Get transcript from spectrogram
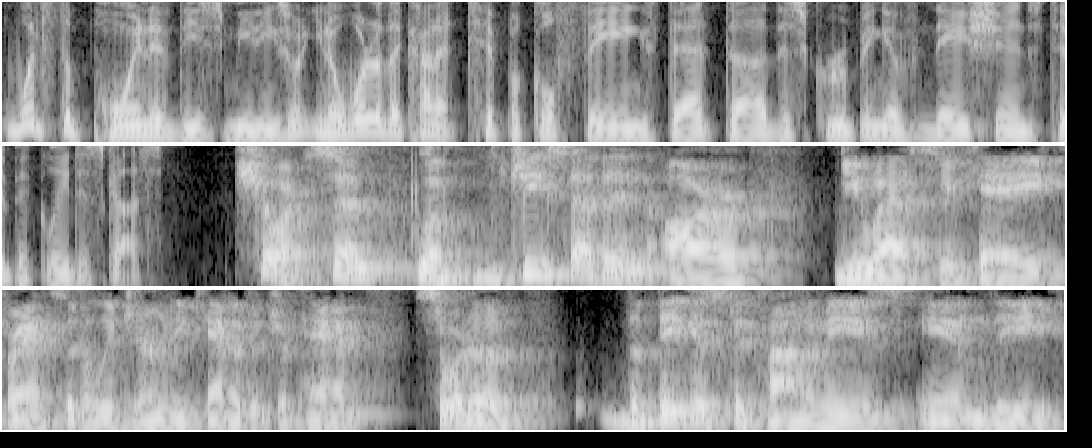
what's the point of these meetings? You know, what are the kind of typical things that uh, this grouping of nations typically discuss? Sure. So, look, G7 are US, UK, France, Italy, Germany, Canada, Japan, sort of the biggest economies in the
